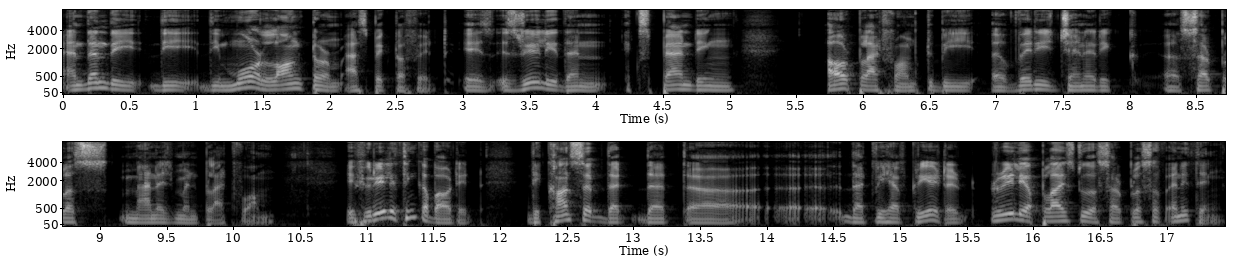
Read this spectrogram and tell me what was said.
And then the the the more long term aspect of it is is really then expanding our platform to be a very generic uh, surplus management platform. If you really think about it, the concept that that uh, that we have created really applies to a surplus of anything.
